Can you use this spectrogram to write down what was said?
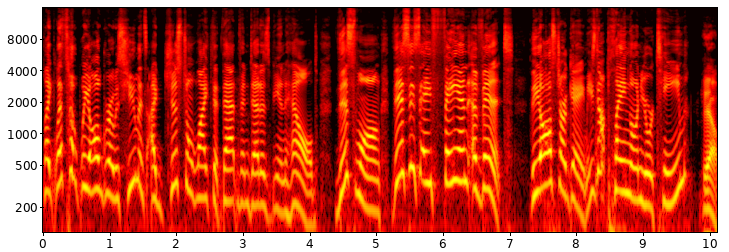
Like, let's hope we all grow as humans. I just don't like that that vendetta is being held this long. This is a fan event, the All Star Game. He's not playing on your team. Yeah.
